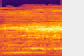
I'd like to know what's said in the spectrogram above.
Yeah.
